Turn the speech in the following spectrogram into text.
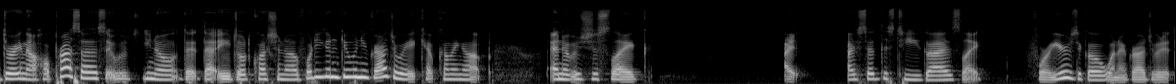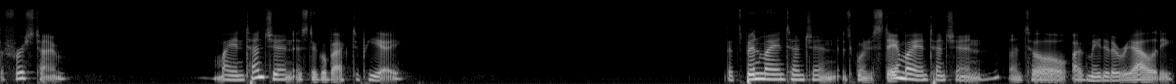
during that whole process, it was, you know, that, that age old question of, what are you going to do when you graduate kept coming up. And it was just like, I, I said this to you guys like four years ago when I graduated the first time. My intention is to go back to PA. That's been my intention. It's going to stay my intention until I've made it a reality.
